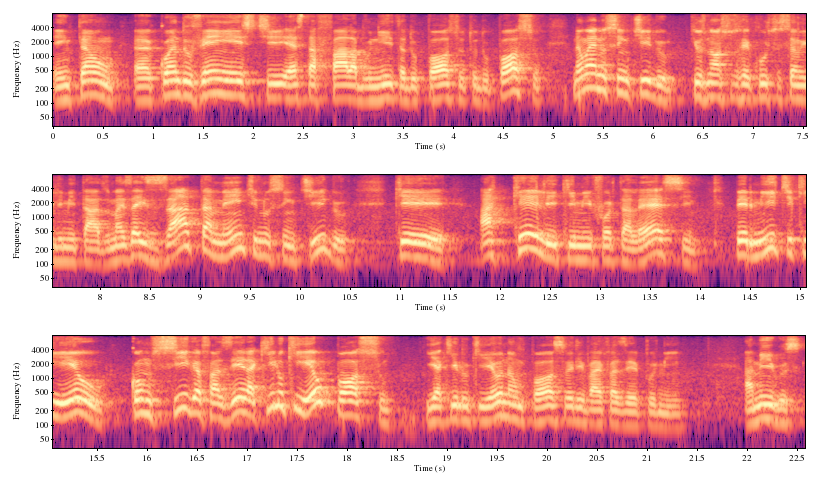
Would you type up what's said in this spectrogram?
Então, eh, quando vem este esta fala bonita do posso, tudo posso, não é no sentido que os nossos recursos são ilimitados, mas é exatamente no sentido que aquele que me fortalece permite que eu consiga fazer aquilo que eu posso e aquilo que eu não posso, ele vai fazer por mim. Amigos,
